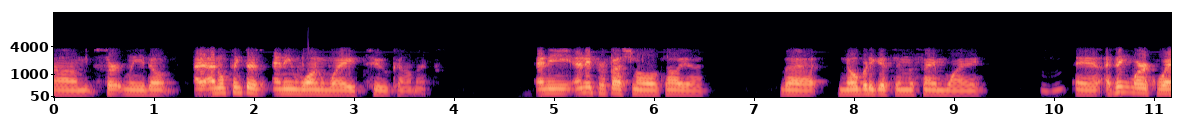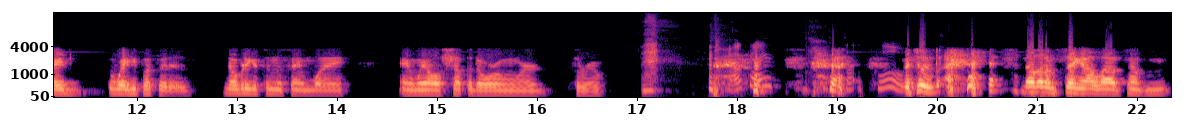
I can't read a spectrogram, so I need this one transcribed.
Um, certainly, you don't. I, I don't think there's any one way to comics. Any any professional will tell you that nobody gets in the same way. Mhm. And I think Mark Waid, the way he puts it is, nobody gets in the same way, and we all shut the door when we're through. okay, cool. Which is now that I'm saying it out loud sounds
